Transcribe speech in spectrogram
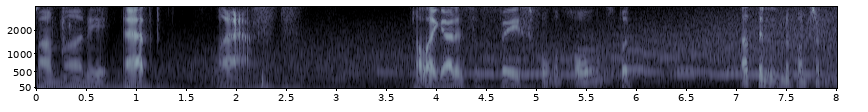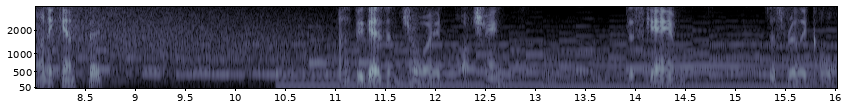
My money at last. All I got is a face full of holes, but nothing a bunch of money can't fix. I hope you guys enjoyed watching. This game is just really cool.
